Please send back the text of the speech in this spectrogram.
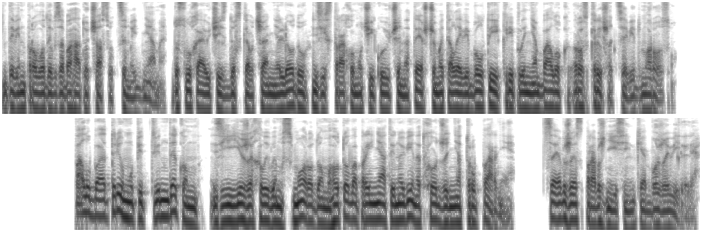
де він проводив забагато часу цими днями, дослухаючись до скавчання льоду зі страхом очікуючи на те, що металеві болти і кріплення балок розкришаться від морозу. Палуба трюму під твіндеком з її жахливим смородом готова прийняти нові надходження трупарні це вже справжнісіньке божевілля.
